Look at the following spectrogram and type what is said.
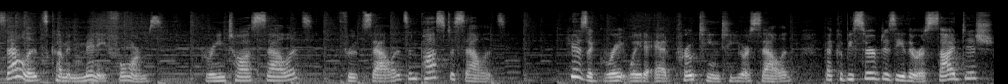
Salads come in many forms green tossed salads, fruit salads, and pasta salads. Here's a great way to add protein to your salad that could be served as either a side dish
